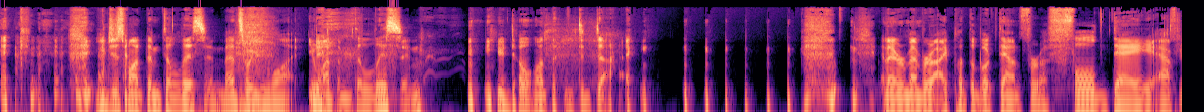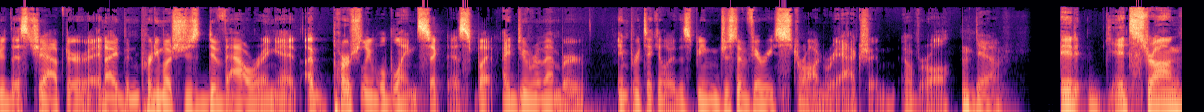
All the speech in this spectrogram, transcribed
Like, you just want them to listen. That's what you want. You want them to listen. you don't want them to die. and I remember I put the book down for a full day after this chapter, and I'd been pretty much just devouring it. I partially will blame sickness, but I do remember in particular this being just a very strong reaction overall. yeah. It it's strong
